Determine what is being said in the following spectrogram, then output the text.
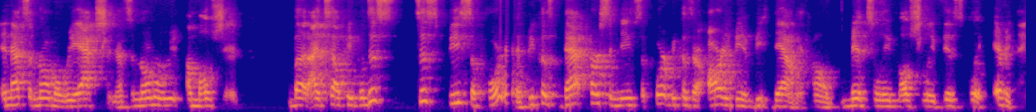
and that's a normal reaction that's a normal re- emotion. But i tell people just just be supportive because that person needs support because they're already being beat down at home mentally emotionally physically everything.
